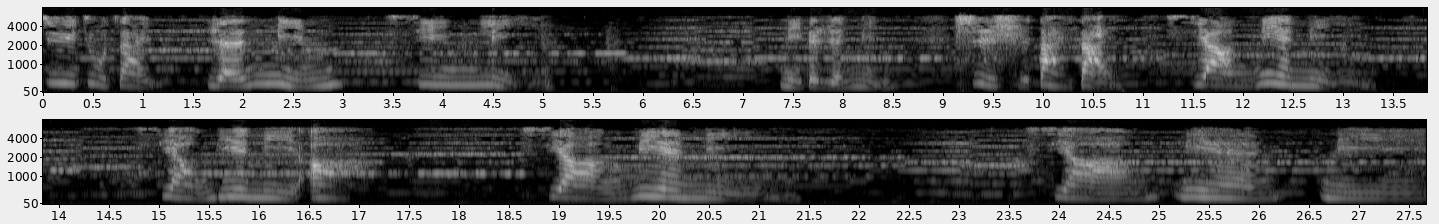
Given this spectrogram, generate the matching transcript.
居住在人民心里。你的人民世世代代想念你，想念你啊，想念你，想念你。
